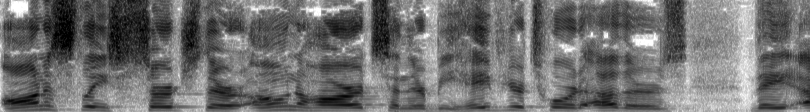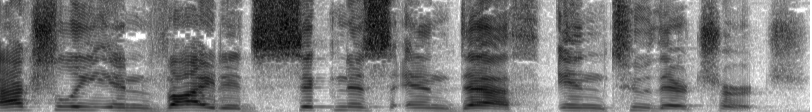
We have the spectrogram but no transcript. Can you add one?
honestly search their own hearts and their behavior toward others, they actually invited sickness and death into their church.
